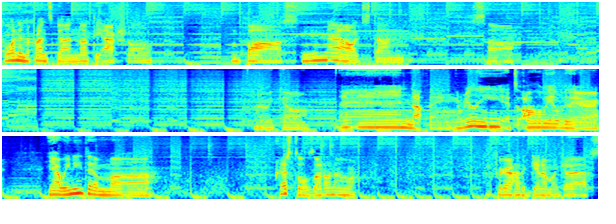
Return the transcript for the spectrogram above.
the one in the front's done, not the actual boss. Now it's done. So... There we go. And nothing. Really? It's all the way over there. Yeah, we need them, uh... Crystals, I don't know. Gotta figure out how to get them, I guess.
